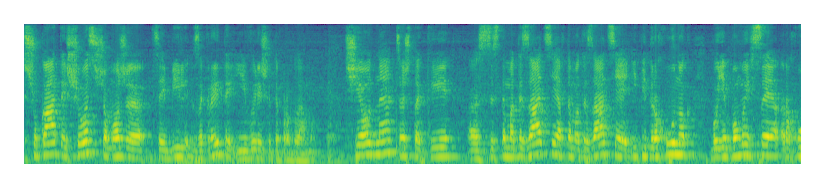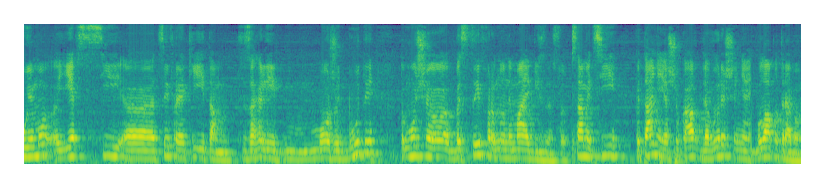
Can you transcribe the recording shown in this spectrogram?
шукати щось, що може цей біль закрити і вирішити проблему. Ще одне це ж таки е, систематизація, автоматизація і підрахунок. Бо є, бо ми все рахуємо. Є всі е, цифри, які там взагалі можуть бути. Тому що без цифр ну немає бізнесу. Саме ці питання я шукав для вирішення. Була потреба.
